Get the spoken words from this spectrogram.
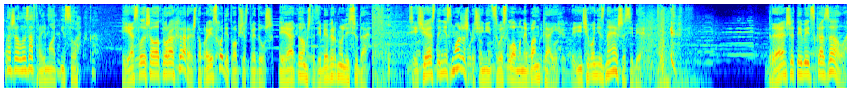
Пожалуй, завтра ему отнесу. Я слышал от Урахары, что происходит в обществе душ, и о том, что тебя вернули сюда. Сейчас ты не сможешь починить свой сломанный банкай. Ты ничего не знаешь о себе. Раньше ты ведь сказал,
